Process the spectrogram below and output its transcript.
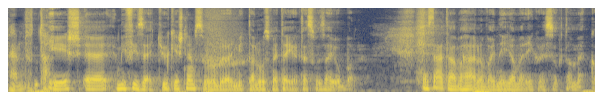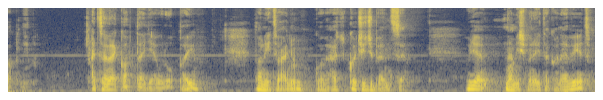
nem tudtam. És e, mi fizetjük, és nem szólunk bele, hogy mit tanulsz, mert te értesz hozzá jobban. Ezt általában három vagy négy amerikai szoktam megkapni. Egyszer megkapta egy európai tanítványunk, Kovács, Kocsics Bence. Ugye nem ismeritek a nevét,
